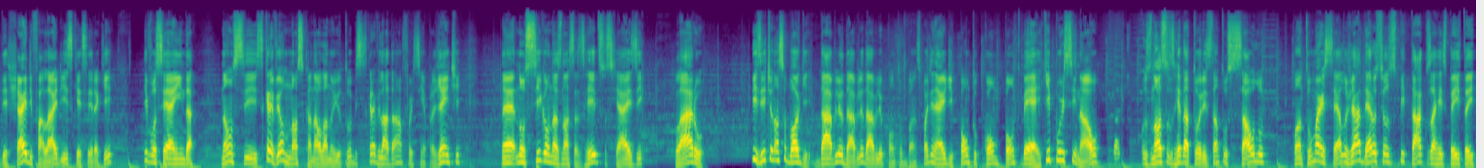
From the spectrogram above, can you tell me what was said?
deixar de falar, de esquecer aqui. Se você ainda não se inscreveu no nosso canal lá no YouTube, se inscreve lá, dá uma forcinha pra gente. né? Nos sigam nas nossas redes sociais e, claro, visite o nosso blog www.banspodnerd.com.br, que por sinal, os nossos redatores, tanto o Saulo quanto o Marcelo, já deram seus pitacos a respeito aí,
